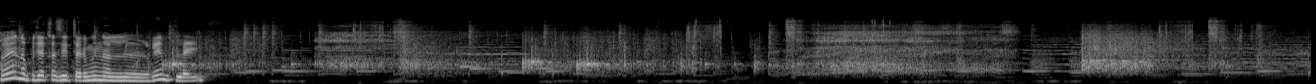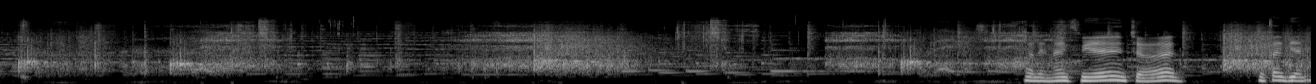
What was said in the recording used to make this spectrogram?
Bueno, pues ya casi termino el gameplay. Vale, nice, bien, chaval. Cae bien.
